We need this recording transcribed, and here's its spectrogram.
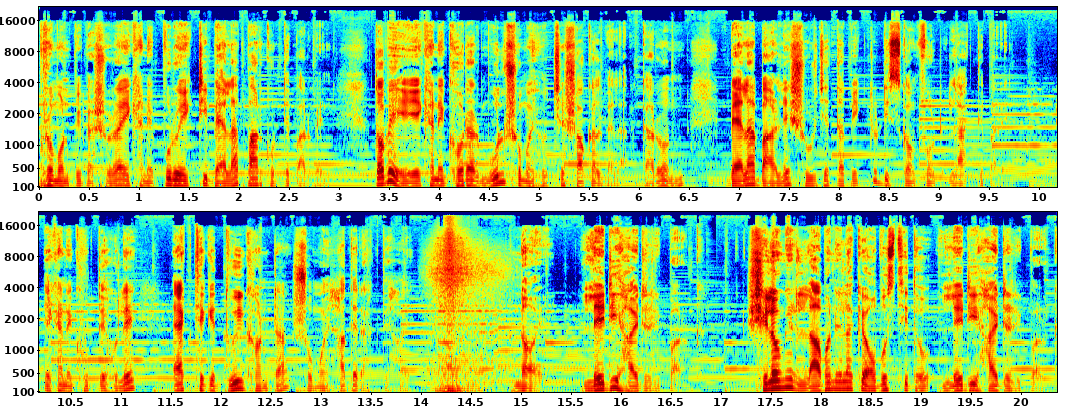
ভ্রমণ পিপাসুরা এখানে পুরো একটি বেলা পার করতে পারবেন। তবে এখানে ঘোরার মূল সময় হচ্ছে সকালবেলা, কারণ বেলা বাড়লে সূর্যের তাপে একটু ডিসকমফোর্ট লাগতে পারে। এখানে ঘুরতে হলে এক থেকে দুই ঘণ্টা সময় হাতে রাখতে হয়। নয়, লেডি হাইডারি পার্ক। শিলংয়ের লাবান এলাকায় অবস্থিত লেডি হাইডারি পার্ক।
